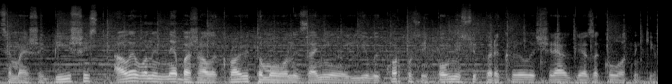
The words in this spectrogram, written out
Це майже більшість, але вони не бажали крові, тому вони зайняли лівий корпус і повністю перекрили шлях для заколотників.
